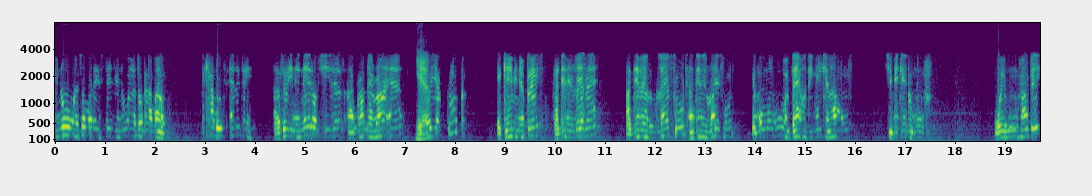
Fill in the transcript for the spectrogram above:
You know, when somebody is stiff, you know what I'm talking about. They can't move anything. I said, in the name of Jesus, I grabbed the right hand. Yeah. The. It came in a place. I did a left hand. I did a left foot. I did a right foot. The woman who was there on the knee cannot move. She began to move. We were happy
